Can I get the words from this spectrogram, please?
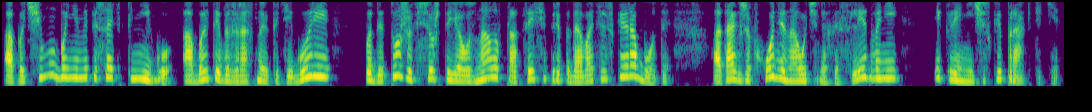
а почему бы не написать книгу об этой возрастной категории – подытожив все, что я узнала в процессе преподавательской работы, а также в ходе научных исследований и клинической практики.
